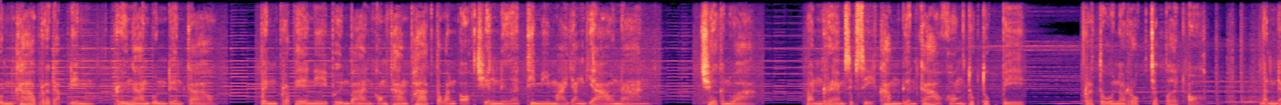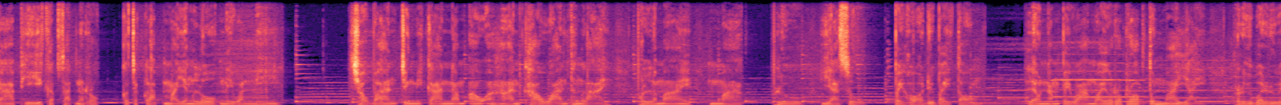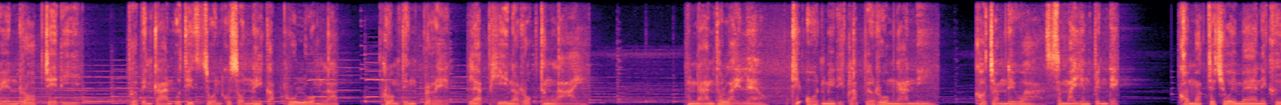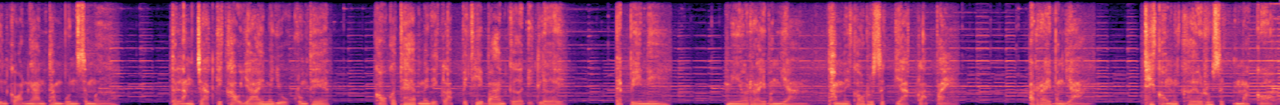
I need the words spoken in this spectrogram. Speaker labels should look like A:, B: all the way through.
A: บุญข้าวประดับดินหรืองานบุญเดือนเก้าเป็นประเพณีพื้นบ้านของทางภาคตะวันออกเฉียงเหนือที่มีมาอย่างยาวนาน เชื่อกันว่า วันแรม 14 ค่ำเดือน 9 ของทุกๆปี ประตูนรกจะเปิดออก บรรดาผีกับสัตว์นรกก็จะกลับมายังโลกในวันนี้ ชาวบ้านจึงมีการนำเอาอาหารข้าวหวานทั้งหลาย ผลไม้ หมาก พลู ยาสูบ ไปห่อด้วยใบตอง แล้วนำไปวางไว้รอบๆต้นไม้ใหญ่ หรือบริเวณรอบเจดีย์เพื่อเป็นการอุทิศส่วนกุศลให้กับผู้ล่วงลับ รวมถึงเปรตและผีนรกทั้งหลาย นานเท่าไหร่แล้วที่โอ๊ตไม่ได้กลับไปร่วมงานนี้ เขาจำได้ว่าสมัยยังเป็นเด็ก เขามักจะช่วยแม่ในคืนก่อนงานทำบุญเสมอ แต่หลังจากที่เขาย้ายมาอยู่กรุงเทพ เขาก็แทบไม่ได้กลับไปที่บ้านเกิดอีกเลย แต่ปีนี้มีอะไรบางอย่างทำให้เขารู้สึกอยากกลับไป อะไรบางอย่างที่เขาไม่เคยรู้สึกมาก่อน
